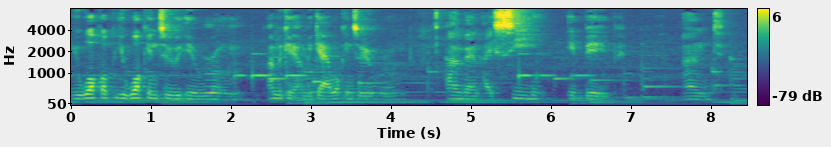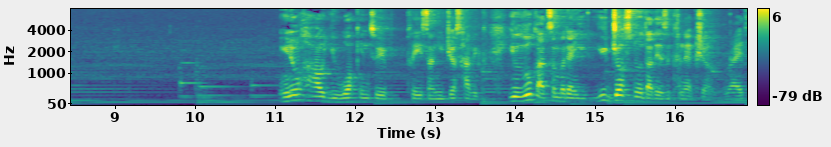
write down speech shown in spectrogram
You walk up you walk into a room i'm okay i'm a guy i walk into a room and then i see a babe and you know how you walk into a place and you just have it you look at somebody and you, you, just know that there's a connection right?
